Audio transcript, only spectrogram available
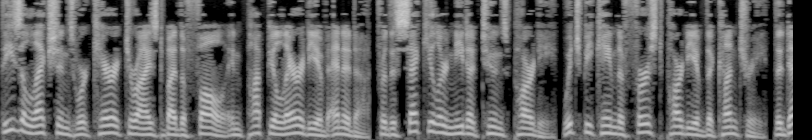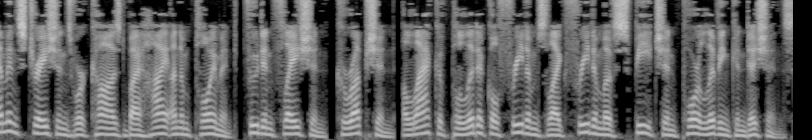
These elections were characterized by the fall in popularity of Ennahda, for the secular Nidaa Tounes party, which became the first party of the country. The demonstrations were caused by high unemployment, food inflation, corruption, a lack of political freedoms like freedom of speech, and poor living conditions.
